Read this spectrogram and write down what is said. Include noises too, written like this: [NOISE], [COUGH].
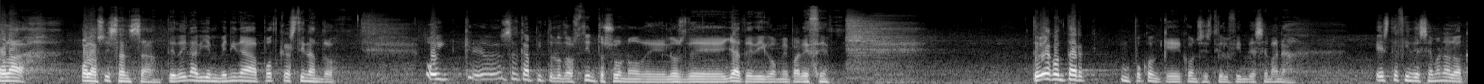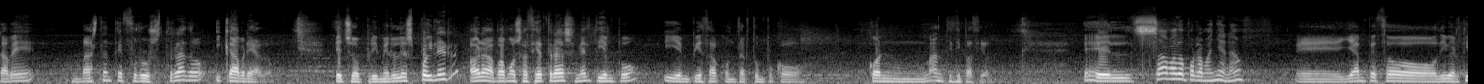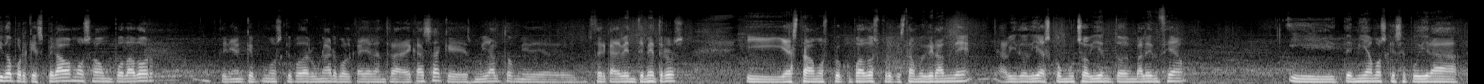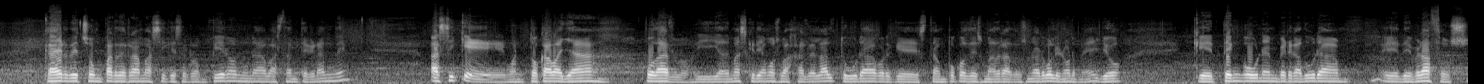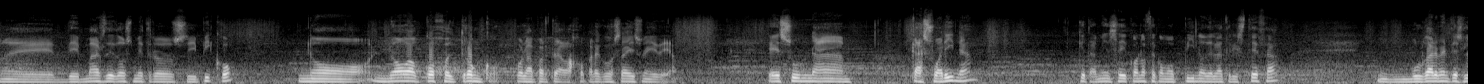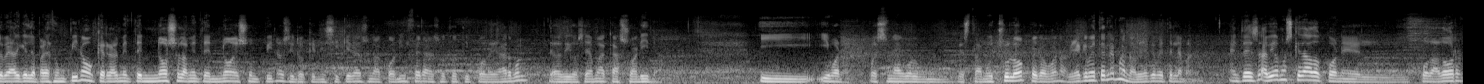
Hola, hola, soy Sansa. Te doy la bienvenida a Podcastinando. Hoy es el capítulo 201 de los de Ya te digo, me parece. Te voy a contar un poco en qué consistió el fin de semana. Este fin de semana lo acabé bastante frustrado y cabreado. He hecho primero el spoiler, ahora vamos hacia atrás en el tiempo y empiezo a contarte un poco con anticipación. El sábado por la mañana eh, ya empezó divertido porque esperábamos a un podador, teníamos que podar un árbol que hay a la entrada de casa, que es muy alto, mide cerca de 20 metros, y ya estábamos preocupados porque está muy grande. Ha habido días con mucho viento en Valencia y temíamos que se pudiera caer. De hecho, un par de ramas sí que se rompieron, una bastante grande. Así que, bueno, tocaba ya podarlo y además queríamos bajarle la altura porque está un poco desmadrado. Es un árbol enorme. ¿eh? Yo que tengo una envergadura eh, de brazos eh, de más de dos metros y pico, no, no cojo el tronco por la parte de abajo, para que os hagáis una idea. Es una casuarina, que también se conoce como pino de la tristeza. Vulgarmente, si lo ve a alguien, le parece un pino, aunque realmente no solamente no es un pino, sino que ni siquiera es una conífera, es otro tipo de árbol. Ya os digo, se llama casuarina. Y, bueno, pues un árbol que está muy chulo, pero bueno, había que meterle mano, había que meterle mano. Entonces habíamos quedado con el podador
